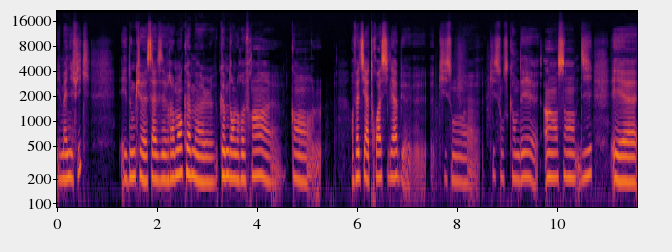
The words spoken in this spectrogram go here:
est magnifique. Et donc, euh, ça faisait vraiment comme, euh, comme dans le refrain, quand en fait, il y a trois syllabes qui, sont, qui sont scandées, euh, incendie, et, euh,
